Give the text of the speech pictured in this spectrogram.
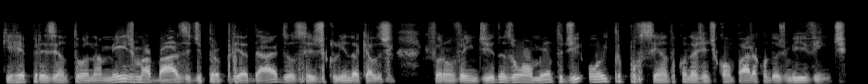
que representou na mesma base de propriedades, ou seja, excluindo aquelas que foram vendidas, um aumento de 8% quando a gente compara com 2020.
